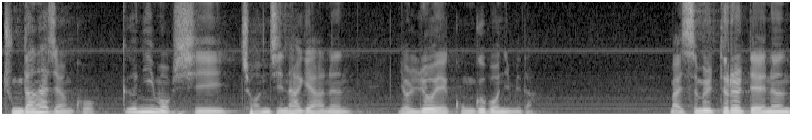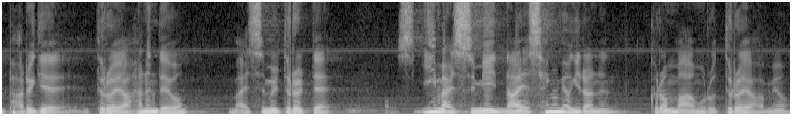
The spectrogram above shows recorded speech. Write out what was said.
중단하지 않고 끊임없이 전진하게 하는 연료의 공급원입니다. 말씀을 들을 때는 바르게 들어야 하는데요. 말씀을 들을 때 이 말씀이 나의 생명이라는 그런 마음으로 들어야 하며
